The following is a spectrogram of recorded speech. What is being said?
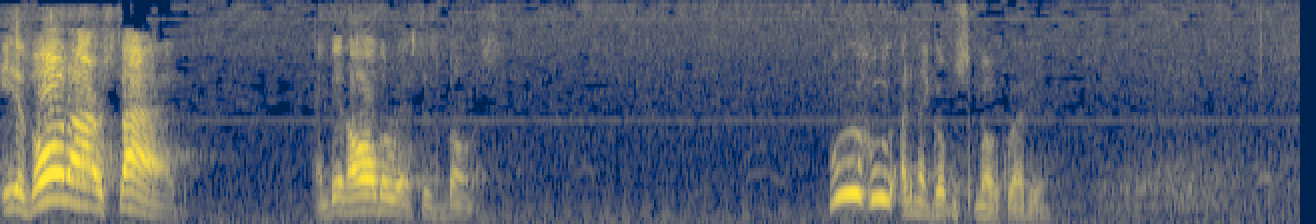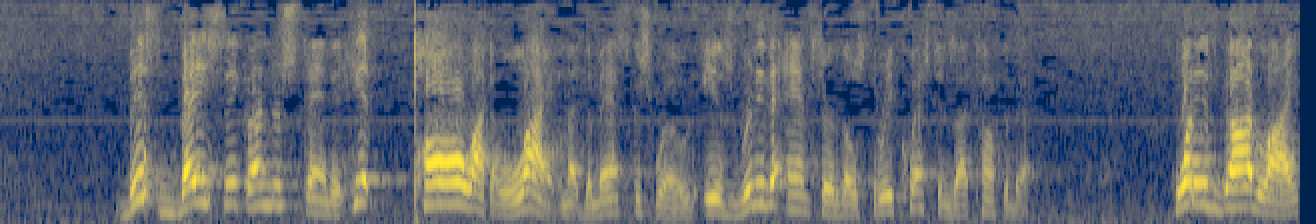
is on our side. And then all the rest is bonus. Woohoo! I might go up and smoke right here. This basic understanding hit Paul like a light on that Damascus road is really the answer to those three questions I talked about. What is God like?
